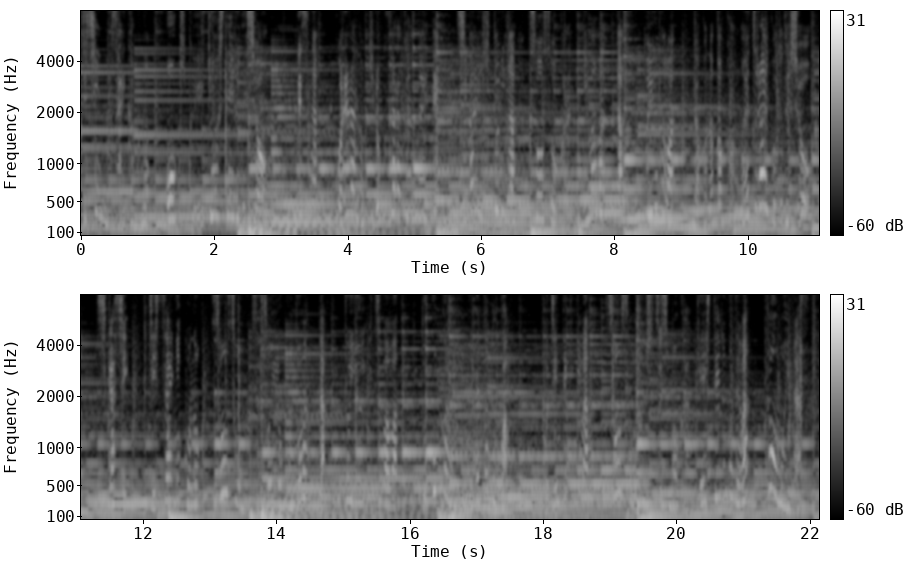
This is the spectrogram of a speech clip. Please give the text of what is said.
自身の才覚も大きく影響しているでしょう。ですがこれらの記録から考えて芝居一人が曹操から逃げ回ったというのはなかなか考えづらいことでしょう。しかし実際にこの曹操の誘いを断ったという逸話はどこから生まれたのか個人的には曹操の出自も関係しているのではと思います。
